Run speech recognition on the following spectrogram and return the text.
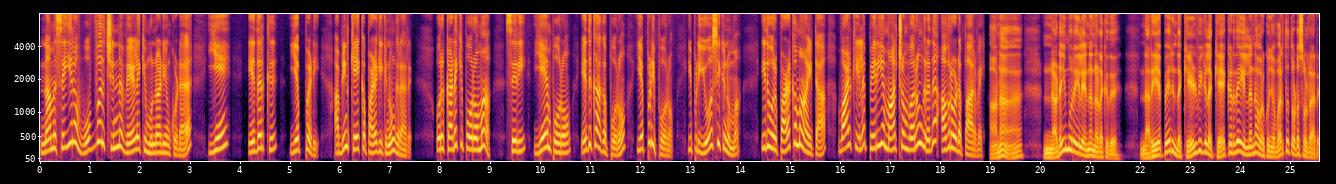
நாம செய்யற ஒவ்வொரு சின்ன வேலைக்கு முன்னாடியும் கூட ஏன் எதற்கு எப்படி அப்படின்னு கேட்க பழகிக்கணுங்கிறாரு. ஒரு கடைக்கு போறோமா? சரி ஏன் போறோம்? எதுக்காக போறோம்? எப்படி போறோம்? இப்படி யோசிக்கணுமா? இது ஒரு பழக்கமா ஆயிட்டா வாழ்க்கையில பெரிய மாற்றம் வருங்கிறது அவரோட பார்வை. ஆனா நடைமுறையில என்ன நடக்குது? நிறைய பேர் இந்த கேள்விகளை கேட்கறதே இல்லைன்னு அவர் கொஞ்சம் வருத்தத்தோட சொல்றாரு.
